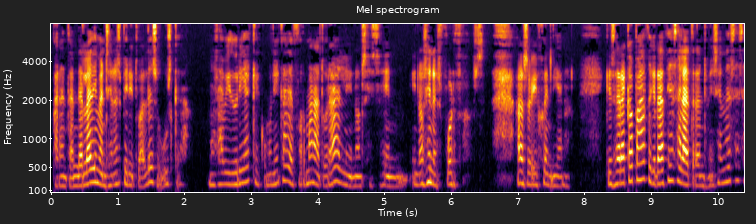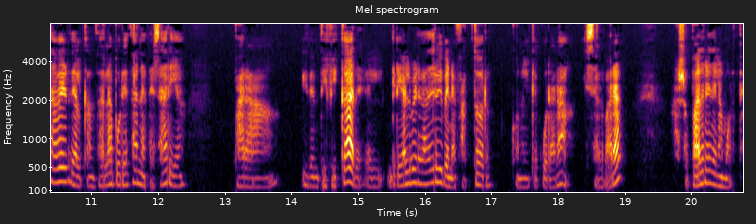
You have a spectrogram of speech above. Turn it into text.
para entender la dimensión espiritual de su búsqueda. Una sabiduría que comunica de forma natural y no sin, y no sin esfuerzos a su hijo Indiana, que será capaz, gracias a la transmisión de ese saber, de alcanzar la pureza necesaria para identificar el grial verdadero y benefactor con el que curará y salvará a su padre de la muerte.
